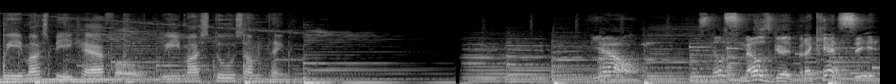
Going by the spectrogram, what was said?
We must be careful. We must do something. Meow. The snow smells good, but I can't see it.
